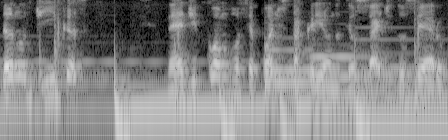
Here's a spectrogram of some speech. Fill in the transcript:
dando dicas né, de como você pode estar criando o teu site do zero.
